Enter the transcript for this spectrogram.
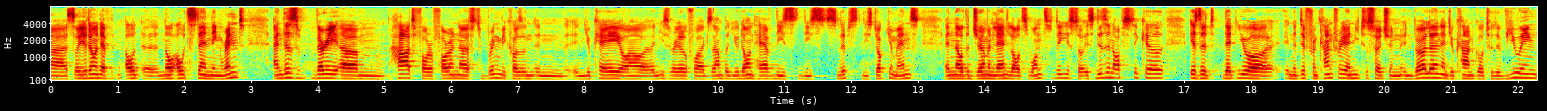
Uh, so you don't have out, uh, no outstanding rent. And this is very um, hard for foreigners to bring because in, in, in UK or in Israel, for example, you don't have these, these slips, these documents. And now the German landlords want these. So is this an obstacle? Is it that you are in a different country and need to search in, in Berlin and you can't go to the viewing?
